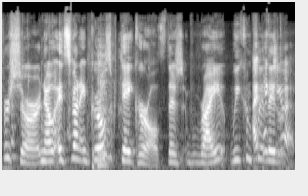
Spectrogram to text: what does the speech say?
for sure. No, it's funny. Girls date girls. There's right. We completely. picked you up.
